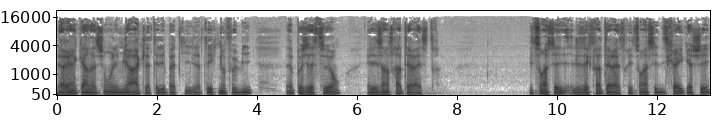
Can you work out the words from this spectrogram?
la réincarnation, les miracles, la télépathie, la technophobie, la possession et les intraterrestres. Les extraterrestres, ils sont assez discrets et cachés,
